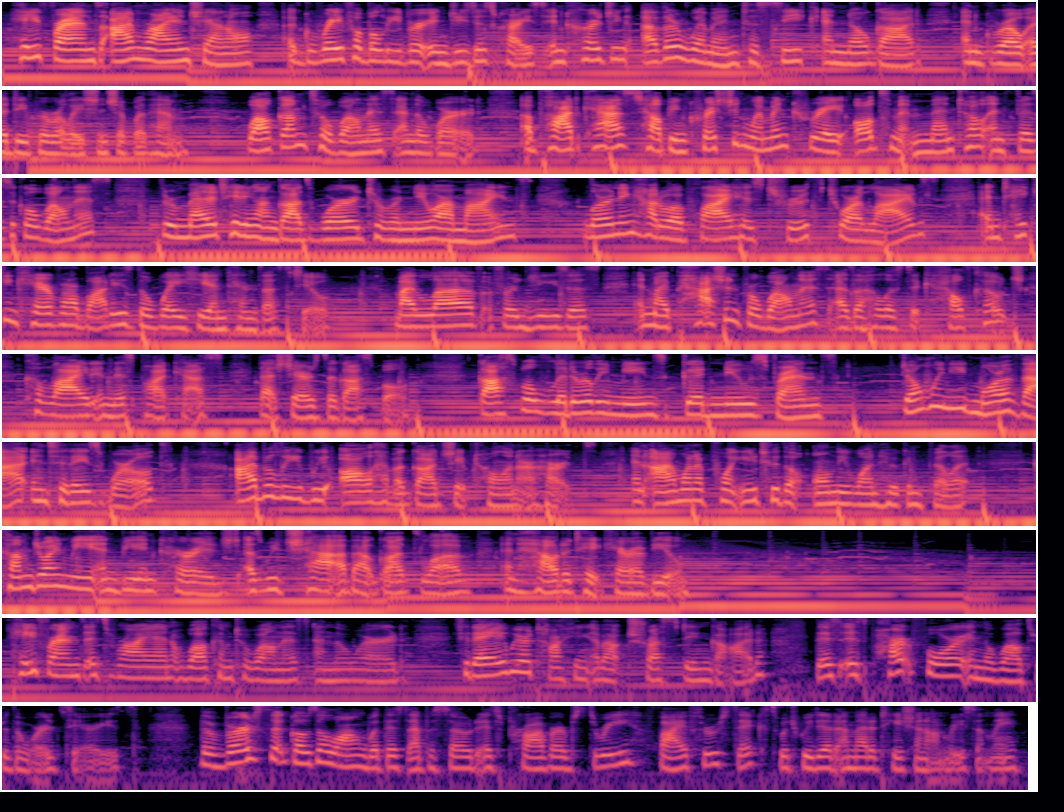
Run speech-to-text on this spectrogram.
Hey, friends, I'm Ryan Channel, a grateful believer in Jesus Christ, encouraging other women to seek and know God and grow a deeper relationship with Him. Welcome to Wellness and the Word, a podcast helping Christian women create ultimate mental and physical wellness through meditating on God's Word to renew our minds, learning how to apply His truth to our lives, and taking care of our bodies the way He intends us to. My love for Jesus and my passion for wellness as a holistic health coach collide in this podcast that shares the gospel. Gospel literally means good news, friends. Don't we need more of that in today's world? I believe we all have a God shaped hole in our hearts, and I want to point you to the only one who can fill it. Come join me and be encouraged as we chat about God's love and how to take care of you. Hey, friends, it's Ryan. Welcome to Wellness and the Word. Today we are talking about trusting God. This is part four in the Well Through the Word series. The verse that goes along with this episode is Proverbs 3 5 through 6, which we did a meditation on recently.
